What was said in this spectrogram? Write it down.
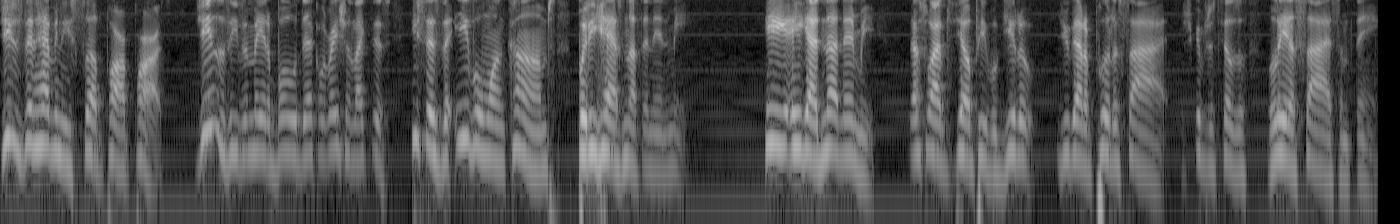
Jesus didn't have any subpar parts. Jesus even made a bold declaration like this. He says, The evil one comes, but he has nothing in me. He, he got nothing in me. That's why I tell people, get a, you got to put aside. The scripture tells us, lay aside some things.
